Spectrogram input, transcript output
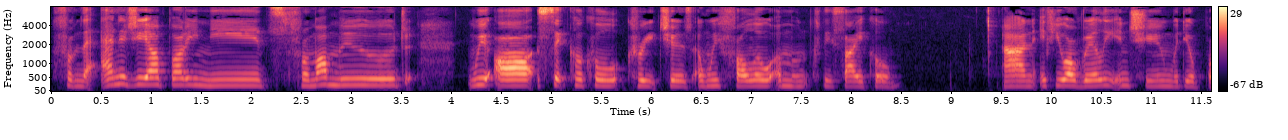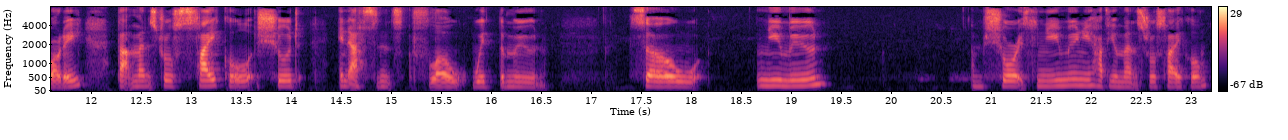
from the energy our body needs, from our mood. We are cyclical creatures and we follow a monthly cycle. And if you are really in tune with your body, that menstrual cycle should, in essence, flow with the moon. So, new moon, I'm sure it's the new moon, you have your menstrual cycle.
